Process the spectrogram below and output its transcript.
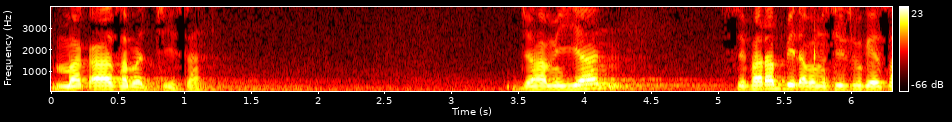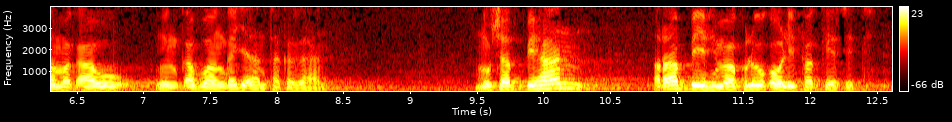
maqaa sabachiisan jahamiyyaan sifa rabbii dhabamsiisuu keessa maqaa'uu hin qabu hanga jedhan takka gahan mushabbihaan rabbii fi makluuqa walii fakkeessiti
